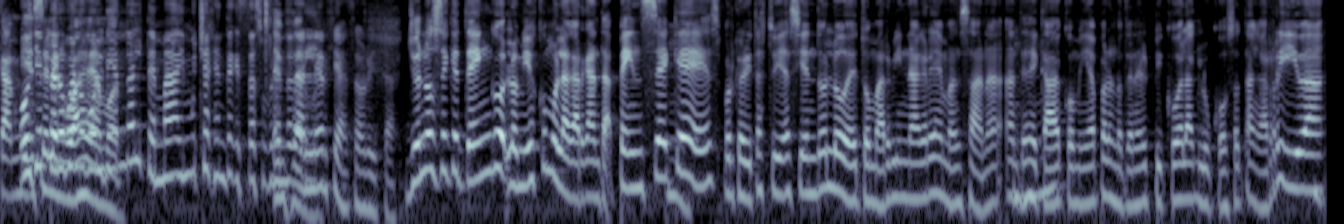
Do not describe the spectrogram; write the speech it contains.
cambié Oye, ese pero bueno, de volviendo al tema, hay mucha gente que está sufriendo de alergias ahorita. Yo no sé qué tengo, lo mío es como la garganta. Pensé Mm. que es, porque ahorita estoy haciendo lo de tomar vinagre de manzana antes de cada comida para no tener el pico de la glucosa tan arriba,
